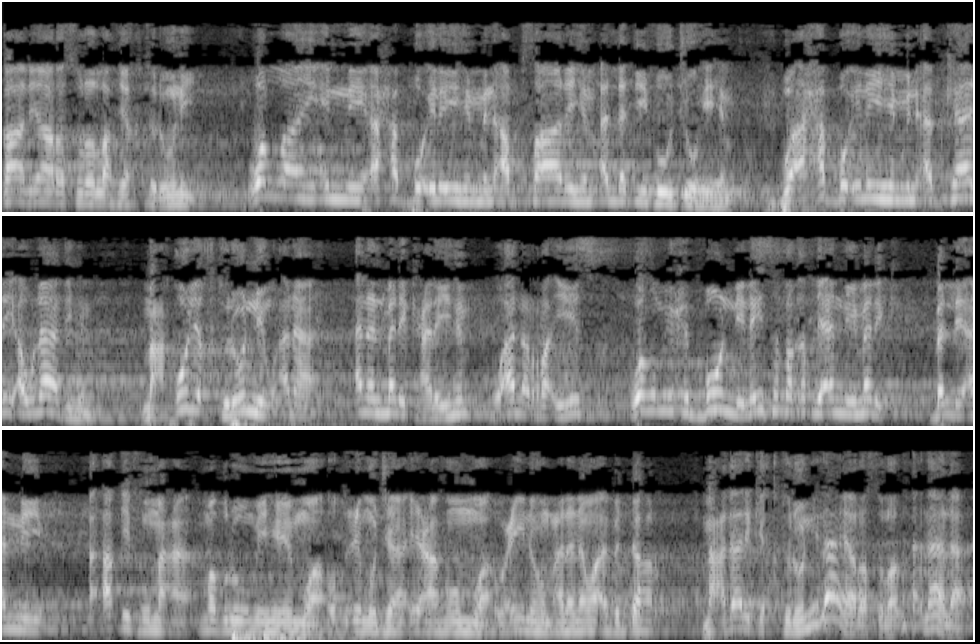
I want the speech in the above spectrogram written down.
قال يا رسول الله يقتلوني. والله إني أحب إليهم من أبصارهم التي في وجوههم وأحب إليهم من أبكار أولادهم. معقول يقتلوني وأنا أنا الملك عليهم وأنا الرئيس وهم يحبوني ليس فقط لأني ملك بل لأني أقف مع مظلومهم وأطعم جائعهم وأعينهم على نوائب الدهر. مع ذلك يقتلوني؟ لا يا رسول الله لا لا.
